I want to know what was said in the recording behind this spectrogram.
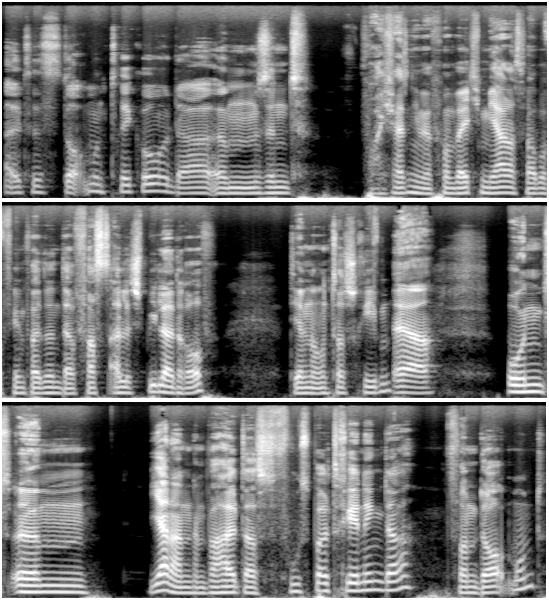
altes Dortmund-Trikot, da ähm, sind, boah, ich weiß nicht mehr von welchem Jahr das war, aber auf jeden Fall sind da fast alle Spieler drauf. Die haben da unterschrieben. Ja. Und ähm, ja, dann war halt das Fußballtraining da von Dortmund.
